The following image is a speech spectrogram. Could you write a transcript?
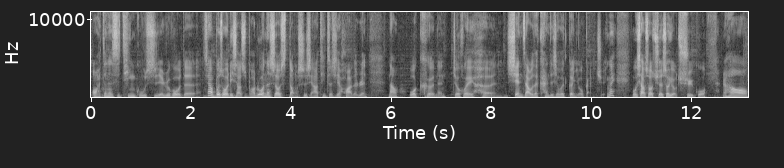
哇，真的是听故事！如果我的像我不是说我历史老师不好，如果那时候是懂事想要听这些话的人，那我可能就会很现在我在看这些会更有感觉，因为我小时候去的时候有去过，然后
